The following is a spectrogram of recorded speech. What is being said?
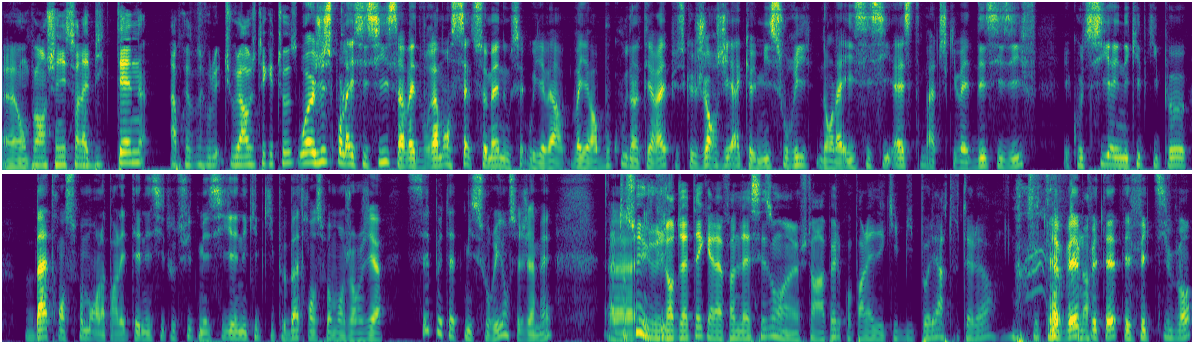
Euh, on peut enchaîner sur la Big Ten. Après, tu voulais, tu voulais rajouter quelque chose? Ouais, juste pour la SEC, ça va être vraiment cette semaine où, où il va y avoir beaucoup d'intérêt, puisque Georgia accueille Missouri dans la SEC Est, match qui va être décisif. Écoute, s'il y a une équipe qui peut battre en ce moment, on a parlé de Tennessee tout de suite, mais s'il y a une équipe qui peut battre en ce moment Georgia, c'est peut-être Missouri, on sait jamais. Attention, euh, Georgia Tech à la fin de la saison. Hein. Je te rappelle qu'on parlait d'équipe bipolaire tout à l'heure. Tout à fait, peut-être, effectivement,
